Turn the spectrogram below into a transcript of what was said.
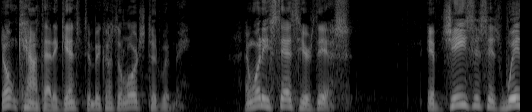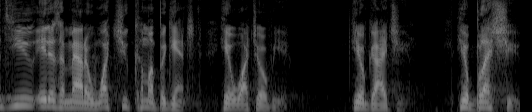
Don't count that against him because the Lord stood with me. And what he says here is this if Jesus is with you, it doesn't matter what you come up against, He'll watch over you, He'll guide you, He'll bless you,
